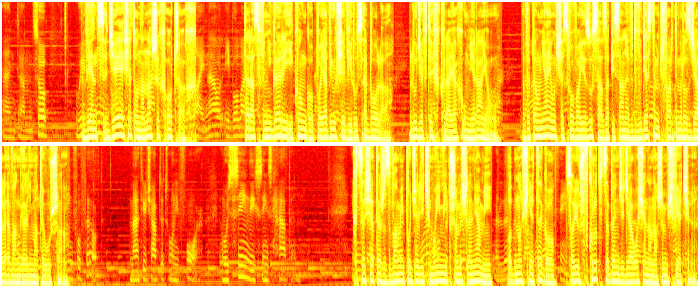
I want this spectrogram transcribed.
And, um, Więc dzieje się to na naszych oczach. Teraz w Nigerii i Kongo pojawił się wirus Ebola. Ludzie w tych krajach umierają. Wypełniają się słowa Jezusa zapisane w 24 rozdziale Ewangelii Mateusza. Chcę się też z Wami podzielić moimi przemyśleniami odnośnie tego, co już wkrótce będzie działo się na naszym świecie.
